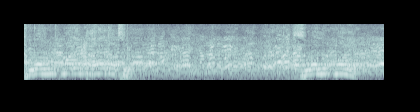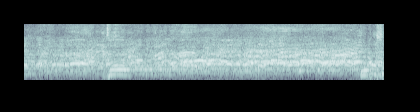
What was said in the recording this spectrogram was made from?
সুরা লুকমান একটা আয়াত আছে। সুরা লুকমানে যে এই পাশে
